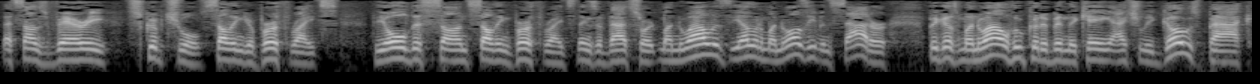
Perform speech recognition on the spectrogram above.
That sounds very scriptural, selling your birthrights. The oldest son selling birthrights, things of that sort. Manuel is the other one. Manuel's even sadder because Manuel, who could have been the king, actually goes back,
